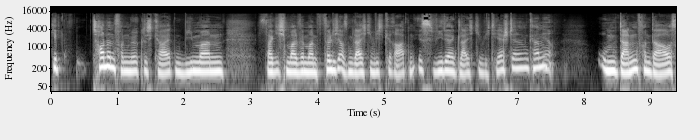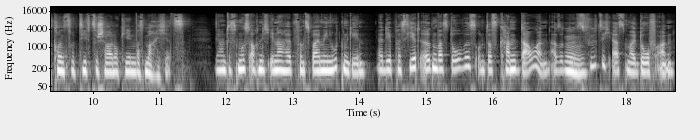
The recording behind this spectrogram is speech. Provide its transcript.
gibt Tonnen von Möglichkeiten, wie man, sage ich mal, wenn man völlig aus dem Gleichgewicht geraten ist, wieder Gleichgewicht herstellen kann, ja. um dann von da aus konstruktiv zu schauen, okay, was mache ich jetzt? Ja, und das muss auch nicht innerhalb von zwei Minuten gehen. Ja, dir passiert irgendwas Doofes und das kann dauern. Also das mhm. fühlt sich erstmal doof an.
